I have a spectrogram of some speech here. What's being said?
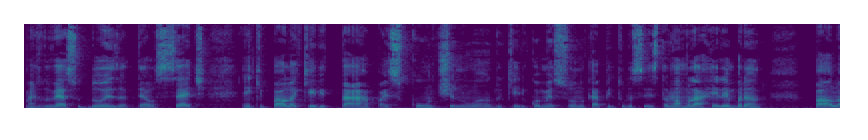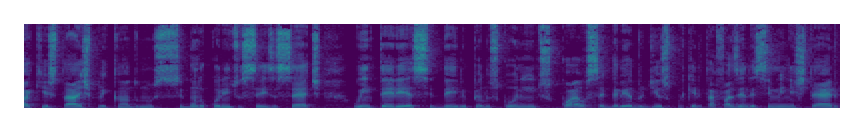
mas do verso 2 até o 7, em que Paulo aqui ele está, rapaz, continuando o que ele começou no capítulo 6. Então vamos lá, relembrando. Paulo aqui está explicando no 2 Coríntios 6 e 7 o interesse dele pelos coríntios. Qual é o segredo disso? Porque ele está fazendo esse ministério,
